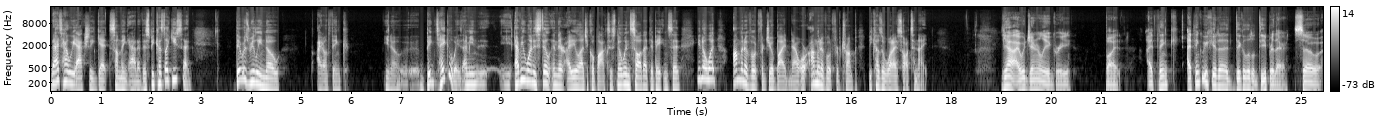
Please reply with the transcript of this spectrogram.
that's how we actually get something out of this because like you said, there was really no I don't think you know big takeaways. I mean, everyone is still in their ideological boxes. No one saw that debate and said, "You know what? I'm going to vote for Joe Biden now or I'm going to vote for Trump because of what I saw tonight." Yeah, I would generally agree, but I think I think we could uh, dig a little deeper there. So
